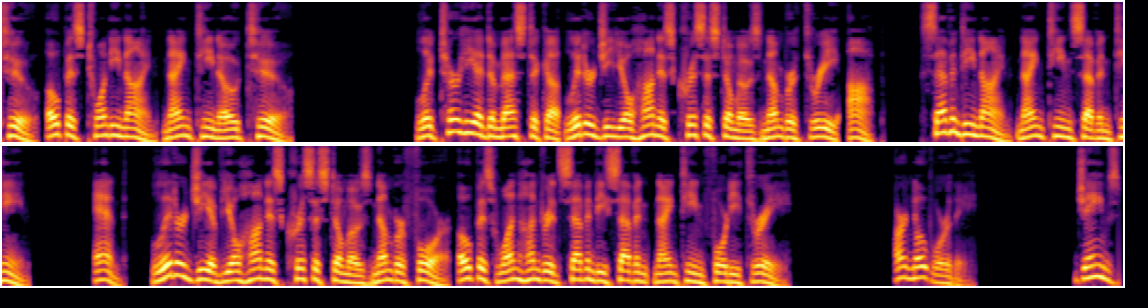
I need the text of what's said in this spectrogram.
2, Opus 29 1902. Liturgia Domestica Liturgy Johannes Chrysostomos No. 3, Op. 79 1917. and Liturgy of Johannes Chrysostomos No. 4, Opus 177 1943, are noteworthy. James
